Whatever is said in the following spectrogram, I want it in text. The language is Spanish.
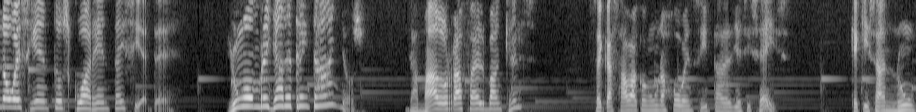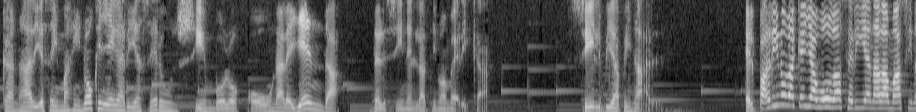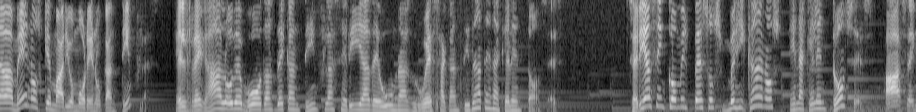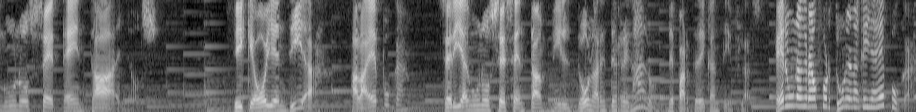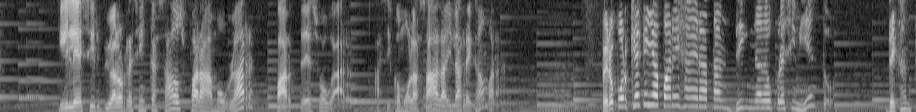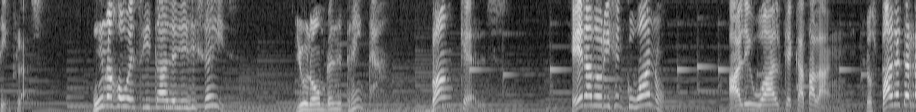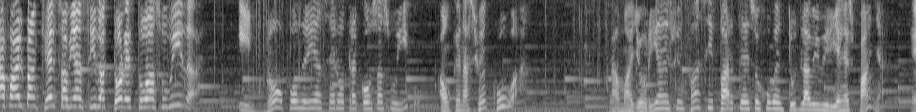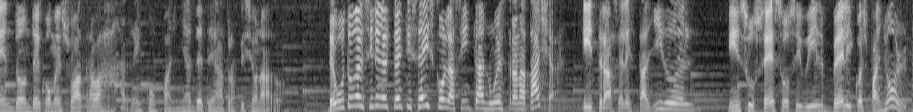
1947 y un hombre ya de 30 años, llamado Rafael Banquels, se casaba con una jovencita de 16, que quizá nunca nadie se imaginó que llegaría a ser un símbolo o una leyenda del cine en Latinoamérica. Silvia Pinal. El padrino de aquella boda sería nada más y nada menos que Mario Moreno Cantinflas. El regalo de bodas de Cantinflas sería de una gruesa cantidad en aquel entonces. Serían 5 mil pesos mexicanos en aquel entonces, hacen unos 70 años. Y que hoy en día, a la época, serían unos 60 mil dólares de regalo de parte de Cantinflas. Era una gran fortuna en aquella época y le sirvió a los recién casados para amoblar parte de su hogar, así como la sala y la recámara. Pero ¿por qué aquella pareja era tan digna de ofrecimiento? De Cantinflas. Una jovencita de 16 y un hombre de 30. Van Kels. Era de origen cubano, al igual que catalán. Los padres de Rafael Banquels habían sido actores toda su vida y no podría ser otra cosa su hijo, aunque nació en Cuba. La mayoría de su infancia y parte de su juventud la viviría en España, en donde comenzó a trabajar en compañías de teatro aficionado. Debutó en el cine en el 36 con la cinta Nuestra Natasha y tras el estallido del insuceso civil bélico español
